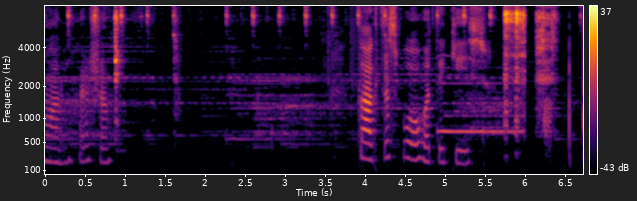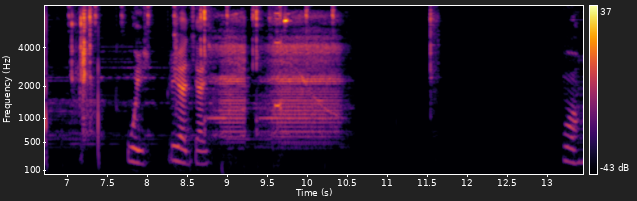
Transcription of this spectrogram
Ну ладно, хорошо. Так, це спогад якийсь. Ой, привіт, дядь. О.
